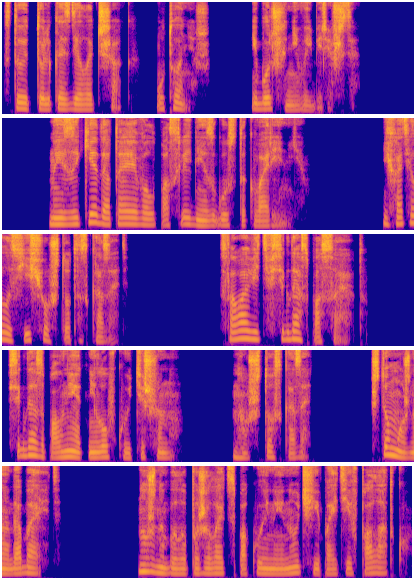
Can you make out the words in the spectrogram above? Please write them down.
Стоит только сделать шаг, утонешь и больше не выберешься. На языке дотаивал последний сгусток варенья. И хотелось еще что-то сказать. Слова ведь всегда спасают, всегда заполняют неловкую тишину. Но что сказать? Что можно добавить? Нужно было пожелать спокойной ночи и пойти в палатку.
